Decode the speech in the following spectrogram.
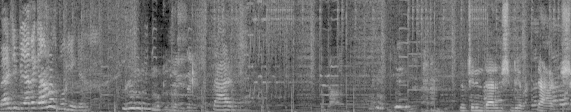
Bence bir yere gelmez bugün gelir. Dermiş. Gökçen'in dermiş diye bak. Dermiş.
